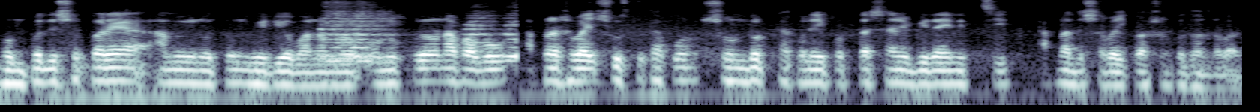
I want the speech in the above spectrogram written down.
হোম প্রদেশ করে আমি নতুন ভিডিও বানানোর অনুপ্রেরণা পাবো। আপনারা সবাই সুস্থ থাকুন, সুন্দর থাকুন, এই প্রত্যাশা আমি বিদায় নিচ্ছি। আপনাদের সবাইকে অসংখ্য ধন্যবাদ।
